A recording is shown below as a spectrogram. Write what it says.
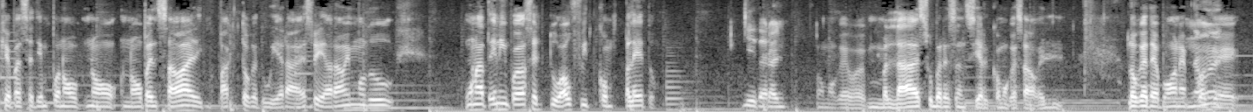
que para ese tiempo no, no, no pensaba el impacto que tuviera eso y ahora mismo tú, una tenis puede hacer tu outfit completo. Literal. Como que en verdad es súper esencial como que saber lo que te pones porque...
